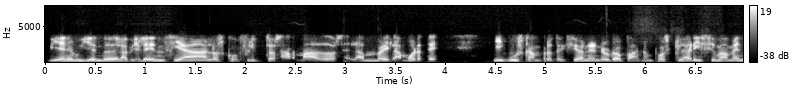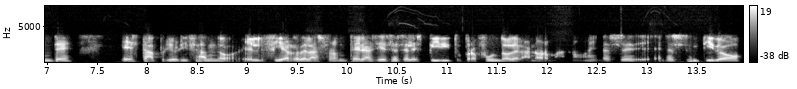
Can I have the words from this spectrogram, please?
vienen huyendo de la violencia, los conflictos armados, el hambre y la muerte y buscan protección en Europa, ¿no? Pues clarísimamente está priorizando el cierre de las fronteras y ese es el espíritu profundo de la norma. ¿no? En, ese, en, ese, sentido,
